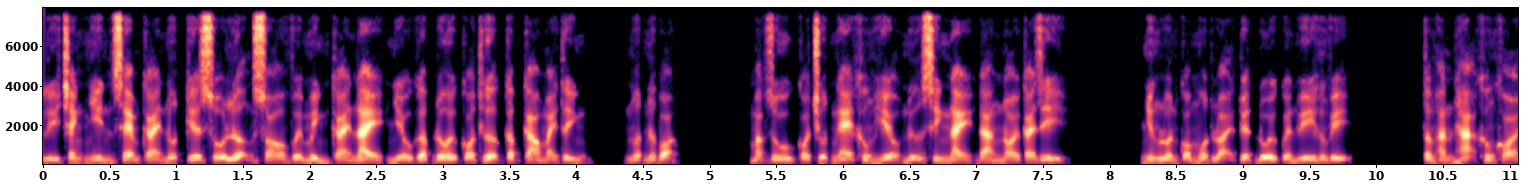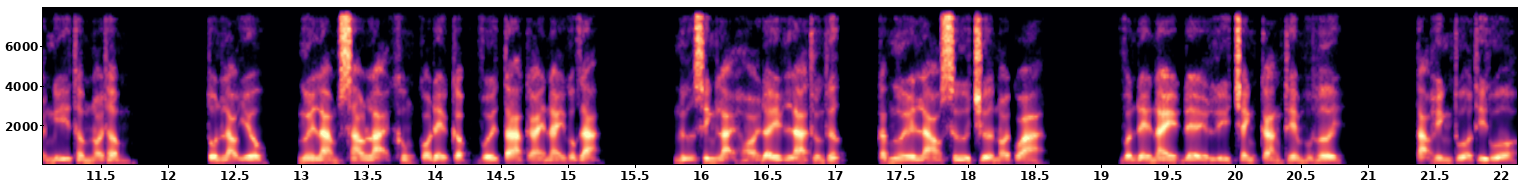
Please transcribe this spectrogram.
lý tranh nhìn xem cái nút kia số lượng so với mình cái này nhiều gấp đôi có thừa cấp cao máy tính, nuốt nước bọt. Mặc dù có chút nghe không hiểu nữ sinh này đang nói cái gì, nhưng luôn có một loại tuyệt đối quyền uy hương vị. Tâm hắn hạ không khỏi nghĩ thầm nói thầm. Tôn lão yêu, ngươi làm sao lại không có đề cập với ta cái này gốc dạng? Nữ sinh lại hỏi, đây là thưởng thức, các ngươi lão sư chưa nói qua. Vấn đề này để lý tranh càng thêm một hơi. Tạo hình thua thì thua,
